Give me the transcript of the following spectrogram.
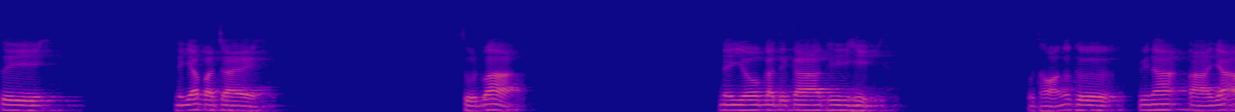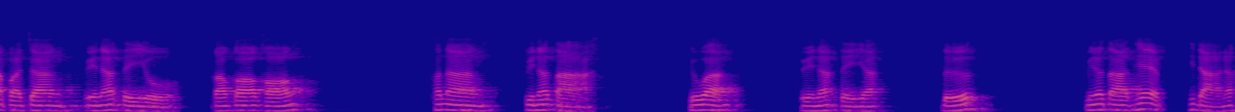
สี่นิยปัจจัย สูตรว่าเนโยกติกาทีหิ อุทธรณ์ก็คือ วินะตายะอปาจังวินะเตโยเรากอของพระนางวินาตา ชื่อว่าวินะเตยะ หรือวินาตาเทพธิดานะ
